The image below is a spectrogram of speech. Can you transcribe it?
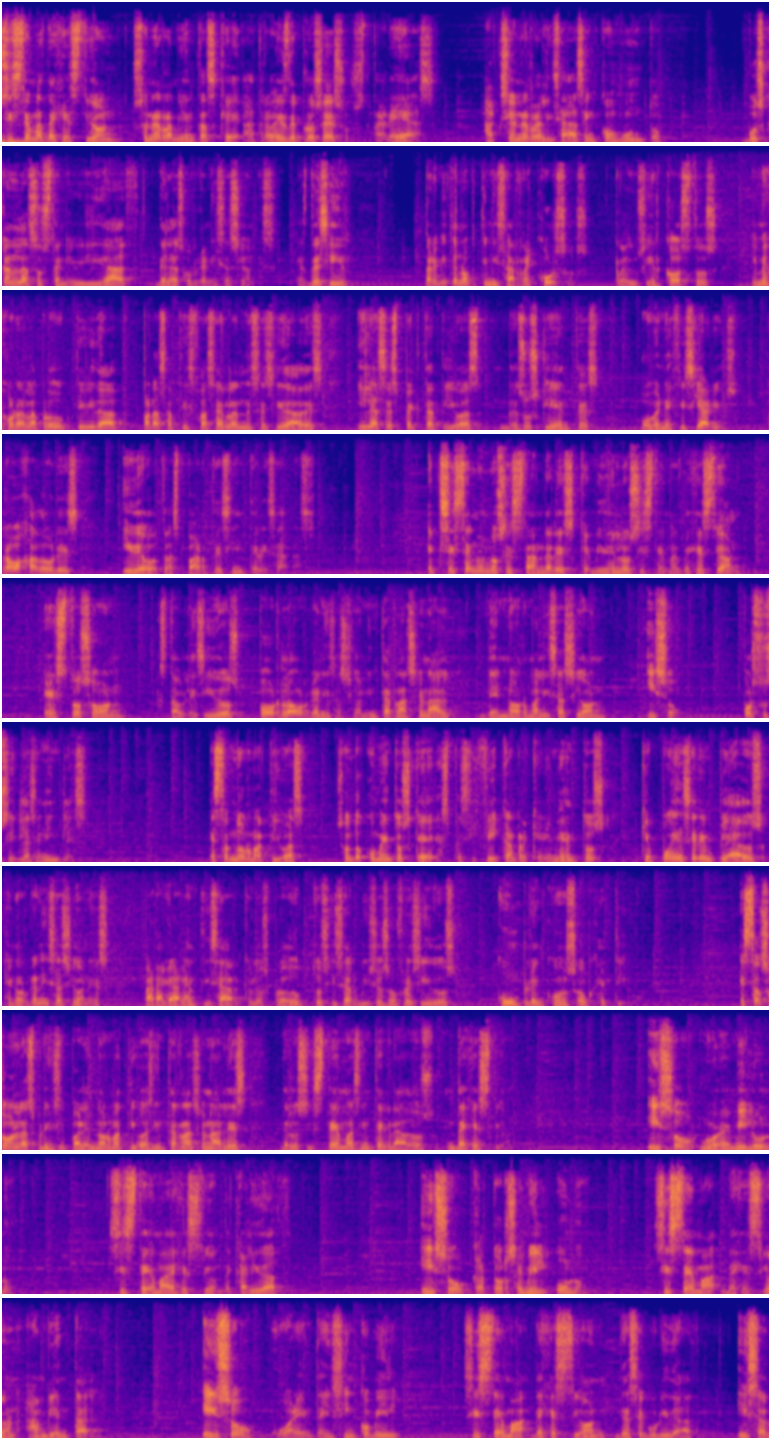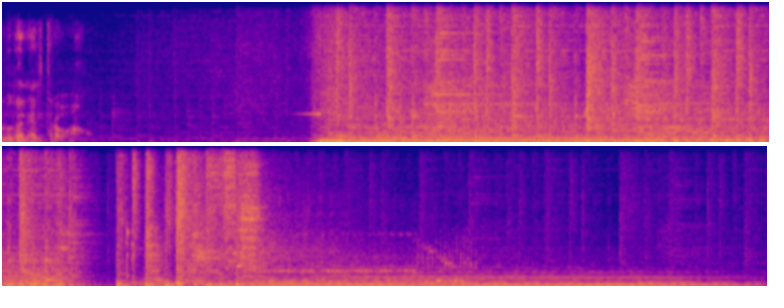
Los sistemas de gestión son herramientas que a través de procesos, tareas, acciones realizadas en conjunto, buscan la sostenibilidad de las organizaciones, es decir, permiten optimizar recursos, reducir costos y mejorar la productividad para satisfacer las necesidades y las expectativas de sus clientes o beneficiarios, trabajadores y de otras partes interesadas. Existen unos estándares que miden los sistemas de gestión. Estos son establecidos por la Organización Internacional de Normalización ISO, por sus siglas en inglés. Estas normativas son documentos que especifican requerimientos que pueden ser empleados en organizaciones para garantizar que los productos y servicios ofrecidos cumplen con su objetivo. Estas son las principales normativas internacionales de los sistemas integrados de gestión. ISO 9001 Sistema de gestión de calidad. ISO 14001 Sistema de gestión ambiental. ISO 45000 Sistema de gestión de seguridad y salud en el trabajo.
